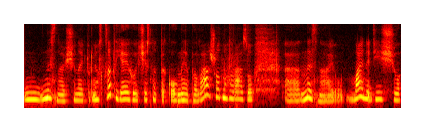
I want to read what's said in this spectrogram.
Не знаю, що навіть про нього сказати. Я його, чесно, такого не пила жодного разу. Е, Не знаю. Маю надію, що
